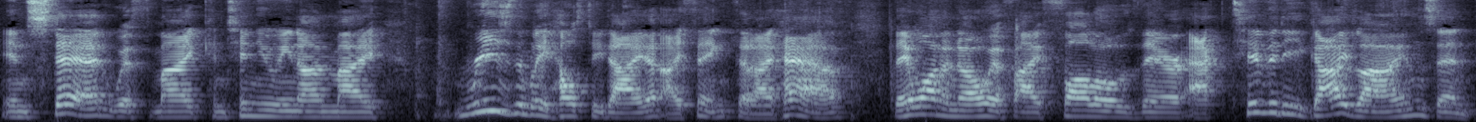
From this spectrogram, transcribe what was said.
Instead, with my continuing on my reasonably healthy diet, I think, that I have, they want to know if I follow their activity guidelines and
